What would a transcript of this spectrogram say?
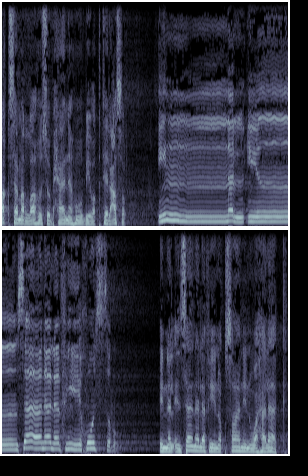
أقسم الله سبحانه بوقت العصر. إن الإنسان لفي خسر. إن الإنسان لفي نقصان وهلاك.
